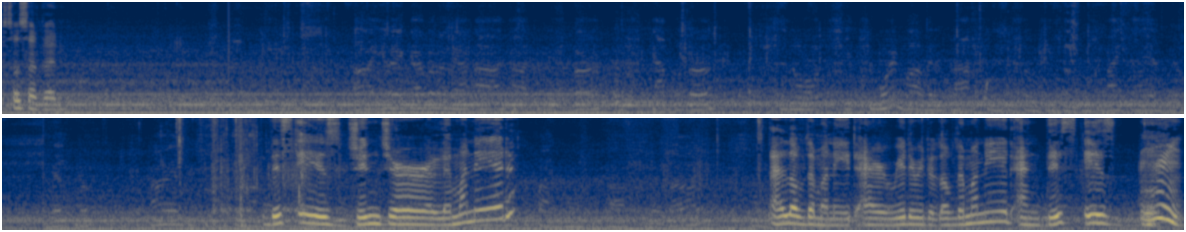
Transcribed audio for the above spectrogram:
So, so good. This is ginger lemonade. I love lemonade. I really, really love lemonade. And this is mm,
